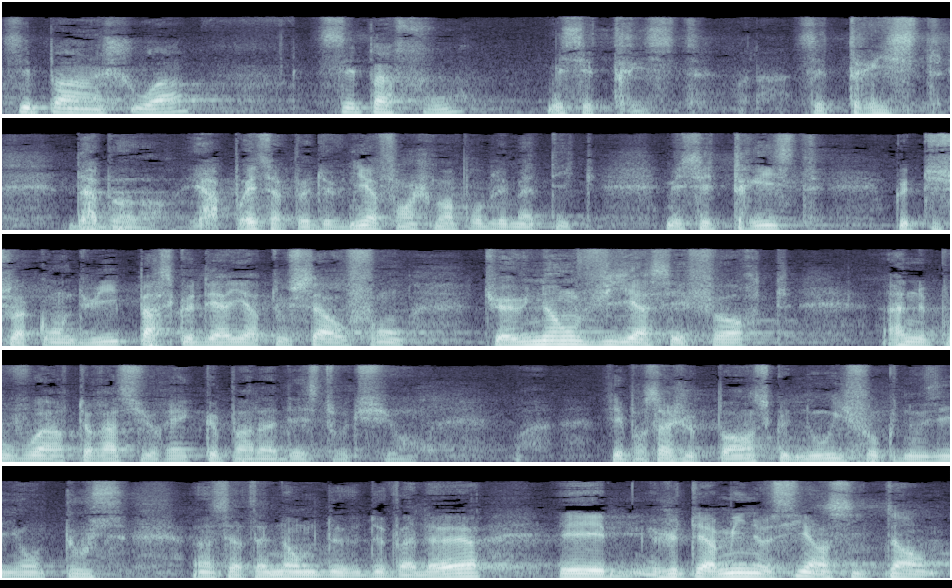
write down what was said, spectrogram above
c'est pas un choix, c'est pas fou, mais c'est triste. C'est triste d'abord. Et après, ça peut devenir franchement problématique. Mais c'est triste que tu sois conduit parce que derrière tout ça, au fond, tu as une envie assez forte à ne pouvoir te rassurer que par la destruction. C'est pour ça que je pense que nous, il faut que nous ayons tous un certain nombre de valeurs. Et je termine aussi en citant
